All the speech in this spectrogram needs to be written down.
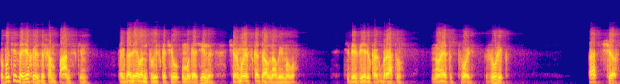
По пути заехали за шампанским. Когда Левант выскочил у магазина, Чермоев сказал Налымову. «Тебе верю как брату, но этот твой жулик...» «А, черт,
